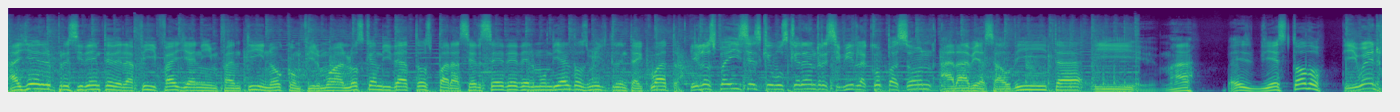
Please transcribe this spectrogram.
Ayer el presidente de la FIFA, Gianni Infantino, confirmó a los candidatos para ser sede del Mundial 2034. Y los países que buscarán recibir la copa son Arabia Saudita y... Ah, y es todo. Y bueno,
